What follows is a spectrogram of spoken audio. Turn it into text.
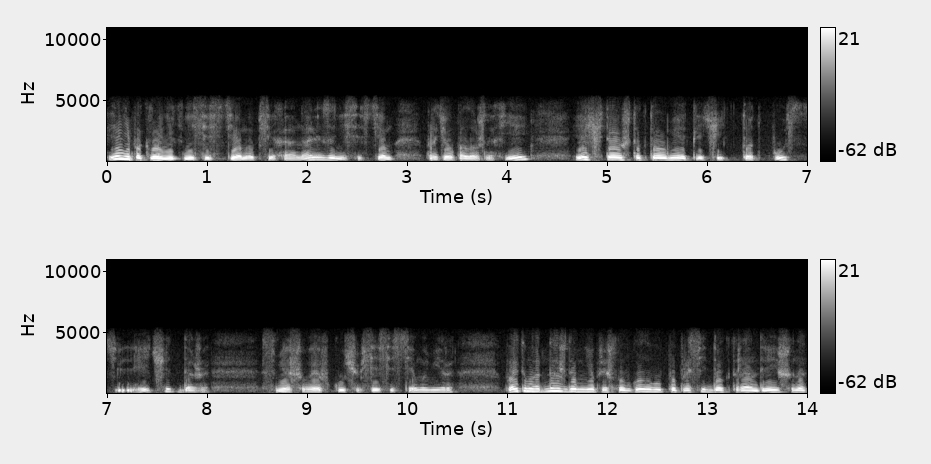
Я не поклонник ни системы психоанализа, ни систем противоположных ей. Я считаю, что кто умеет лечить, тот пусть лечит, даже смешивая в кучу все системы мира. Поэтому однажды мне пришло в голову попросить доктора Андрейшина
